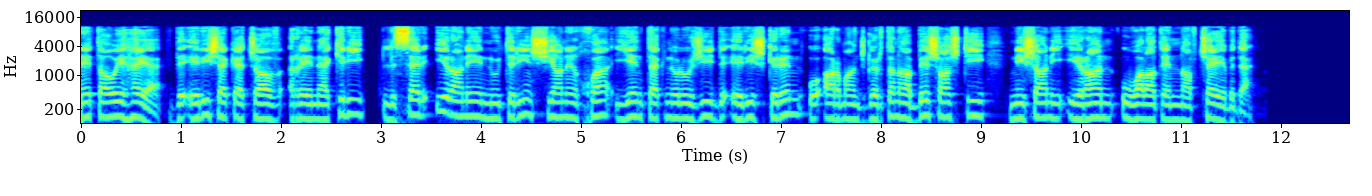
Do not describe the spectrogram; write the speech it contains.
نتاوی هيا د ایریشکه چاو ریناکری لسر ایرانی نوترین شیان خو یین تکنولوژی د ایریش کرن او ارمانجګرتنا بشاشتي نشانی ایران او ولاتن نافچه بده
